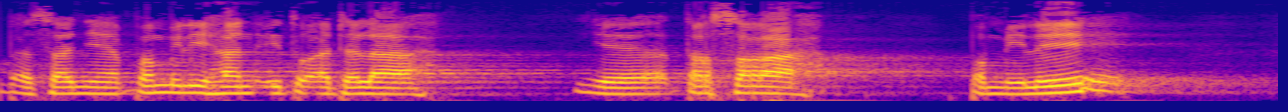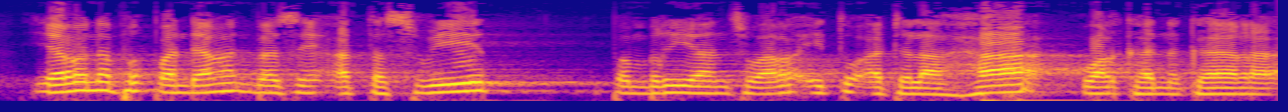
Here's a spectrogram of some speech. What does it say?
bahasanya pemilihan itu adalah ya terserah pemilih ya karena berpandangan bahasanya atas wit pemberian suara itu adalah hak warga negara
